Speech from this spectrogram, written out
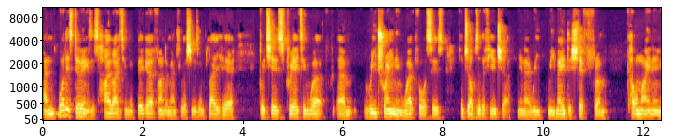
And what it's doing is it's highlighting the bigger fundamental issues in play here, which is creating work, um, retraining workforces for jobs of the future. You know, we, we made the shift from coal mining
